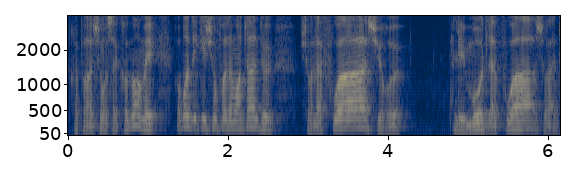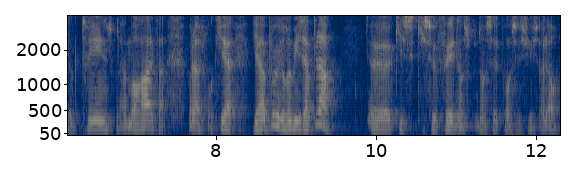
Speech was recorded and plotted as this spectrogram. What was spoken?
préparation au sacrement, mais vraiment des questions fondamentales de, sur la foi, sur euh, les mots de la foi, sur la doctrine, sur la morale. Enfin, voilà, je crois qu'il y, a un peu une remise à plat euh, qui, se fait dans, dans ce processus. Alors,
